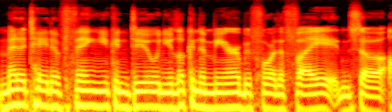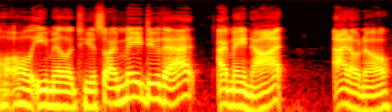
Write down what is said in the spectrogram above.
meditative thing you can do when you look in the mirror before the fight." And so I'll, I'll email it to you. So I may do that. I may not. I don't know.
